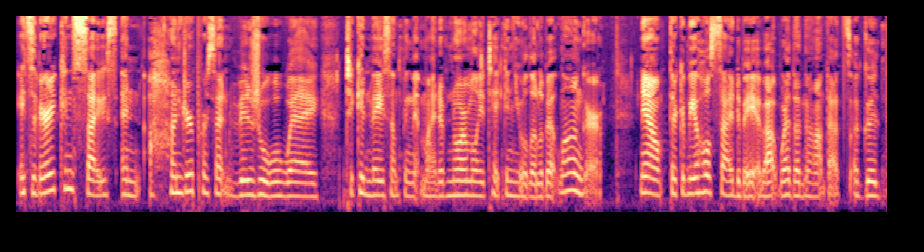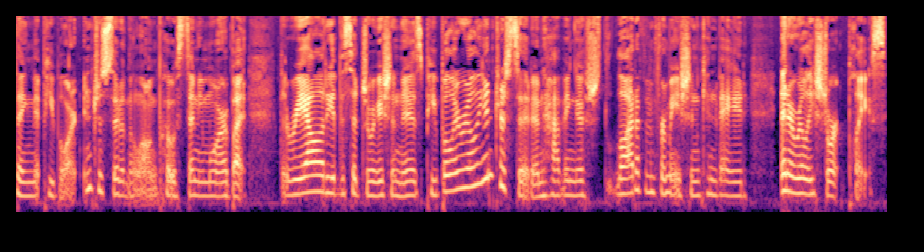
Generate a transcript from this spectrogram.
it's a very concise and 100% visual way to convey something that might have normally taken you a little bit longer. Now, there can be a whole side debate about whether or not that's a good thing that people aren't interested in the long posts anymore, but the reality of the situation is people are really interested in having a sh- lot of information conveyed in a really short place.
